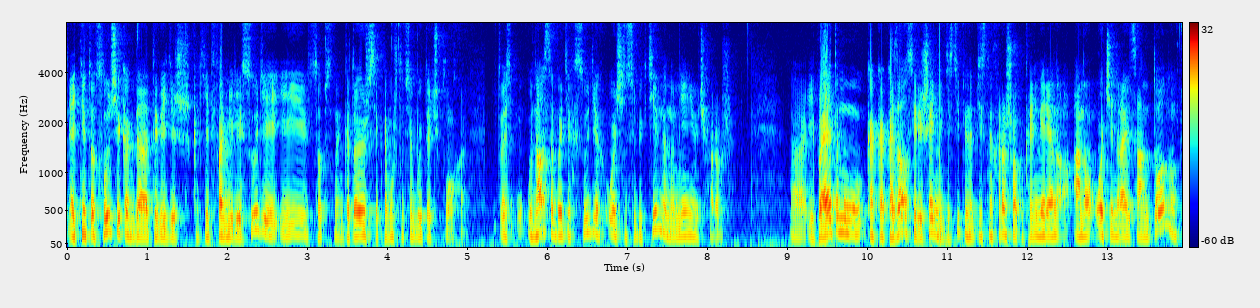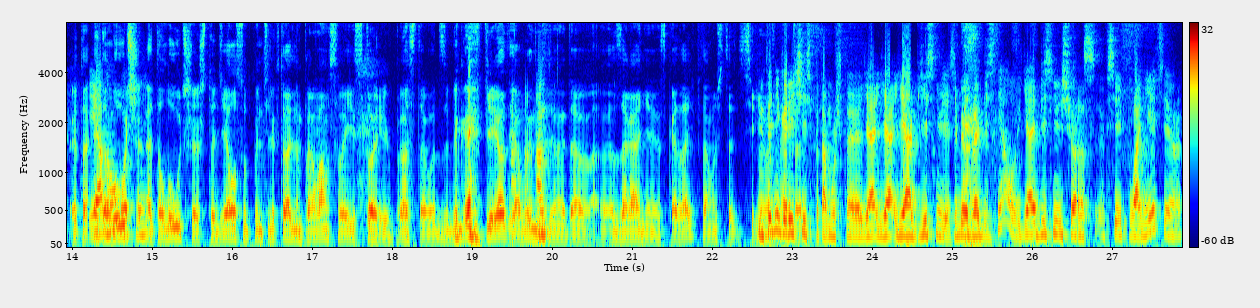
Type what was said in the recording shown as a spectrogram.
это не тот случай, когда ты видишь какие-то фамилии судей и, собственно, готовишься к тому, что все будет очень плохо. То есть у нас об этих судьях очень субъективно, но мнение очень хорошее. А, и поэтому, как оказалось, решение действительно написано хорошо. По крайней мере, оно, оно очень нравится Антону. Это, это, лучше, очень... это лучшее, что делал суд по интеллектуальным правам в своей истории. Просто вот забегая вперед, я вынужден а... это заранее сказать, потому что серьезно. Ну ты не это... горячись, потому что я, я, я объясню, я тебе уже объяснял, я объясню еще раз всей планете,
